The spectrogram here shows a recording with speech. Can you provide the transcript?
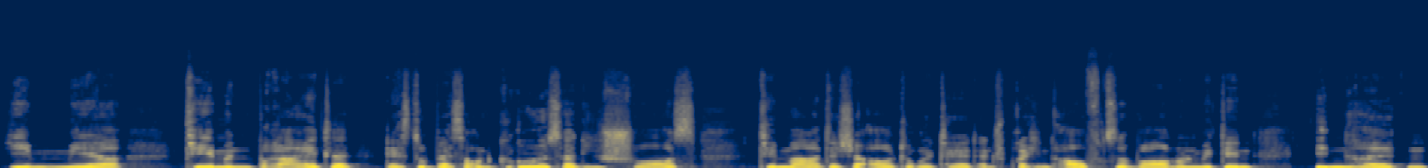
je mehr Themenbreite, desto besser und größer die Chance, thematische Autorität entsprechend aufzubauen und mit den Inhalten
